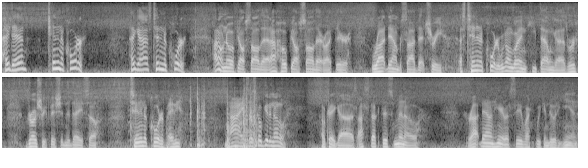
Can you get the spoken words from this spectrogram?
Hey, Dad, 10 and a quarter. Hey guys, 10 and a quarter. I don't know if y'all saw that. I hope y'all saw that right there, right down beside that tree. That's 10 and a quarter. We're gonna go ahead and keep that one, guys. We're grocery fishing today, so 10 and a quarter, baby. Nice, let's go get another one. Okay, guys, I stuck this minnow right down here. Let's see if I, we can do it again.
